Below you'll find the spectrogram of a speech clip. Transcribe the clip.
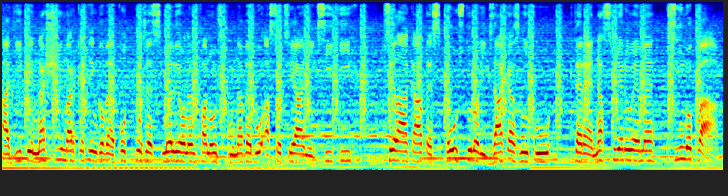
a díky naší marketingové podpoře s milionem fanoušků na webu a sociálních sítích přilákáte spoustu nových zákazníků, které nasměrujeme přímo k vám.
